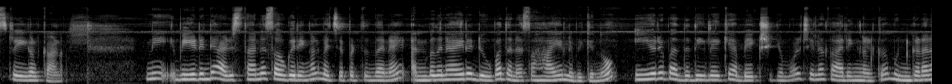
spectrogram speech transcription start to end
സ്ത്രീകൾക്കാണ്. ഇനി വീടിന്റെ അടിസ്ഥാന സൗകര്യങ്ങൾ മെച്ചപ്പെടുത്തുന്നതിനായി അൻപതിനായിരം രൂപ ധനസഹായം ലഭിക്കുന്നു. ഈ ഒരു പദ്ധതിയിലേക്ക് അപേക്ഷിക്കുമ്പോൾ ചില കാര്യങ്ങൾക്ക് മുൻഗണന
